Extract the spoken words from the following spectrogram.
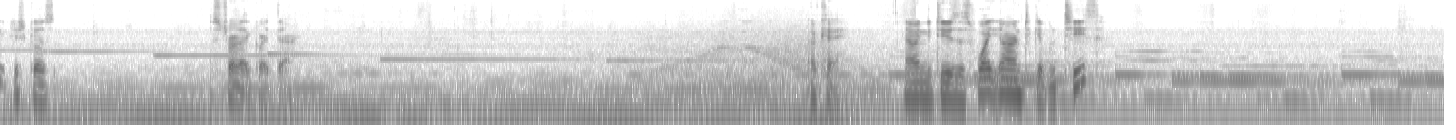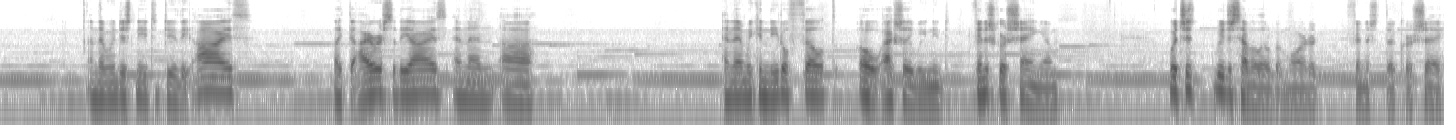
it just goes start like right there. Okay, now I need to use this white yarn to give them teeth. And then we just need to do the eyes, like the iris of the eyes, and then uh, and then we can needle felt. Oh, actually, we need to finish crocheting them, which is we just have a little bit more to finish the crochet.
